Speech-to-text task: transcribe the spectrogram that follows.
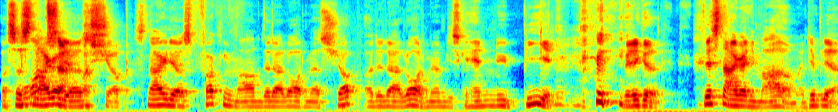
Og så snakker de og også, shop. snakker de også fucking meget om det der lort med at shoppe, og det der lort med, om de skal have en ny bil. hvilket, det snakker de meget om, og det bliver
